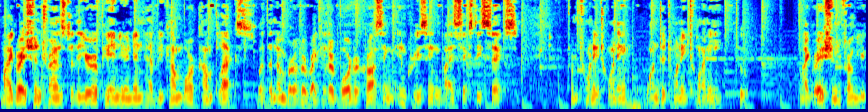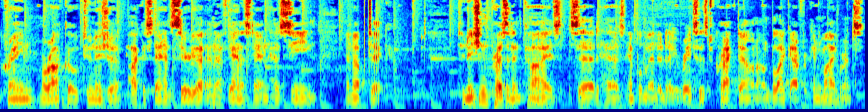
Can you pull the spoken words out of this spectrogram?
Migration trends to the European Union have become more complex, with the number of irregular border crossing increasing by 66 from 2021 to 2022. Migration from Ukraine, Morocco, Tunisia, Pakistan, Syria, and Afghanistan has seen an uptick. Tunisian President Kais Saied has implemented a racist crackdown on black African migrants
